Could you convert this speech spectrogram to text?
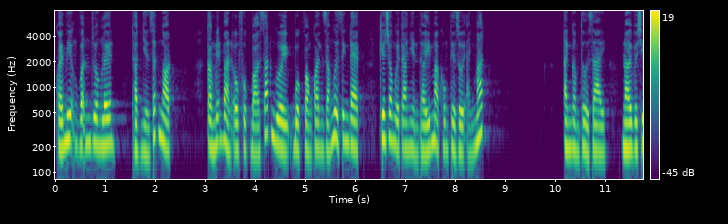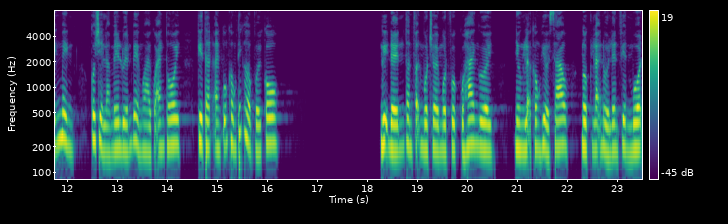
khóe miệng vẫn dương lên, thoạt nhìn rất ngọt. Càng miễn bản âu phục bó sát người buộc vòng quanh dáng người xinh đẹp, khiến cho người ta nhìn thấy mà không thể rời ánh mắt. Anh ngầm thở dài, nói với chính mình, cô chỉ là mê luyến bề ngoài của anh thôi, kỳ thật anh cũng không thích hợp với cô. Nghĩ đến thân phận một trời một vực của hai người, nhưng lại không hiểu sao, ngực lại nổi lên phiền muộn.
